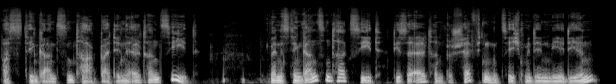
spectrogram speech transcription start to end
was es den ganzen Tag bei den Eltern sieht. Wenn es den ganzen Tag sieht, diese Eltern beschäftigen sich mit den Medien,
